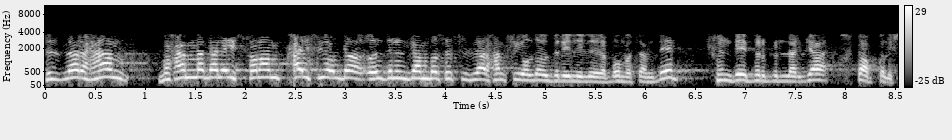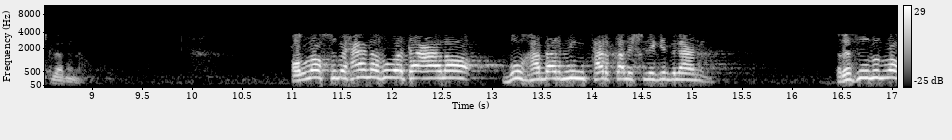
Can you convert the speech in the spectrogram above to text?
Sizlar ham muhammad alayhissalom qaysi yo'lda o'ldirilgan bo'lsa sizlar ham shu yo'lda o'ldiringlar bo'lmasam deb shunday bir birlariga xitob qilishdilar alloh subhanahu va taolo bu xabarning tarqalishligi bilan rasululloh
